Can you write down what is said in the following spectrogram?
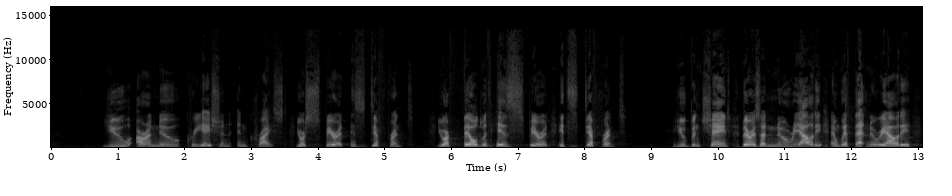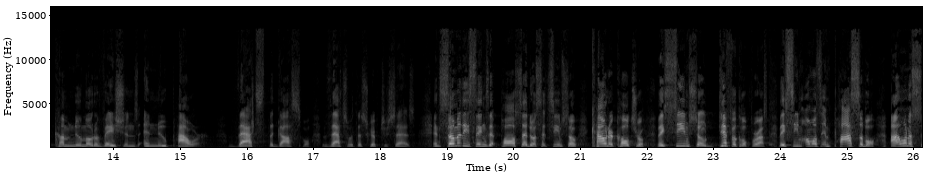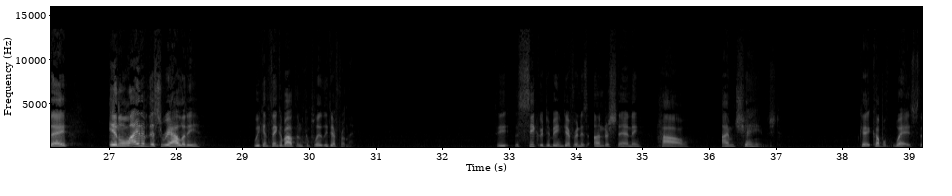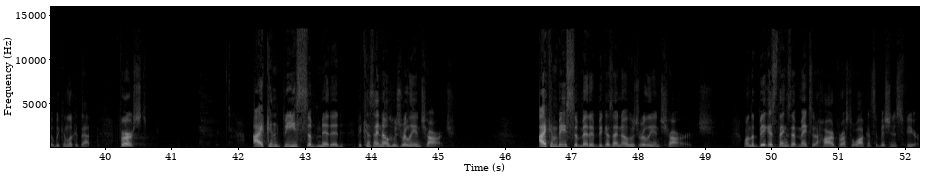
You are a new creation in Christ. Your spirit is different. You are filled with His spirit. It's different. You've been changed. There is a new reality, and with that new reality come new motivations and new power. That's the gospel. That's what the scripture says. And some of these things that Paul said to us that seem so countercultural, they seem so difficult for us, they seem almost impossible. I want to say, in light of this reality, we can think about them completely differently. See, the secret to being different is understanding how I'm changed. Okay, a couple ways that we can look at that. First, I can be submitted because I know who's really in charge. I can be submitted because I know who's really in charge. One of the biggest things that makes it hard for us to walk in submission is fear.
